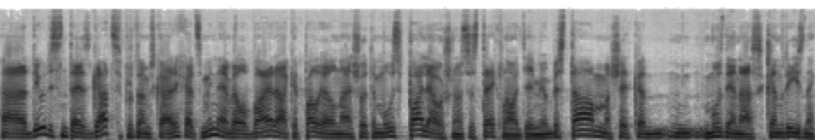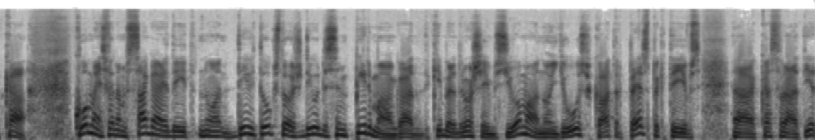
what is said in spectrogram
Uh, 20. gads, protams, kā Rihards minēja, vēl vairāk ir palielinājis šo mūsu paļaušanos uz tehnoloģijām, jo bez tām šeit, kad mūsdienās gandrīz nekā. Ko mēs varam sagaidīt no 2021. gada kiberdrošības jomā no jūsu katra perspektīvas? Perspektīvas, kas varētu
